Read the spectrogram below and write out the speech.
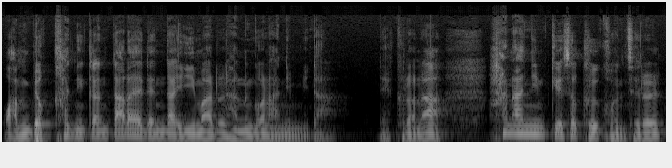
완벽하니까 따라야 된다 이 말을 하는 건 아닙니다. 네, 그러나 하나님께서 그 권세를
